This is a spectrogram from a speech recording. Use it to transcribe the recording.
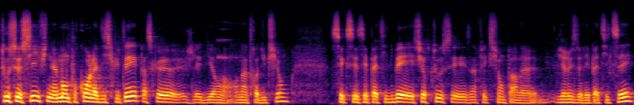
tout ceci, finalement, pourquoi on l'a discuté? Parce que, je l'ai dit en, introduction, c'est que ces hépatites B et surtout ces infections par le virus de l'hépatite C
